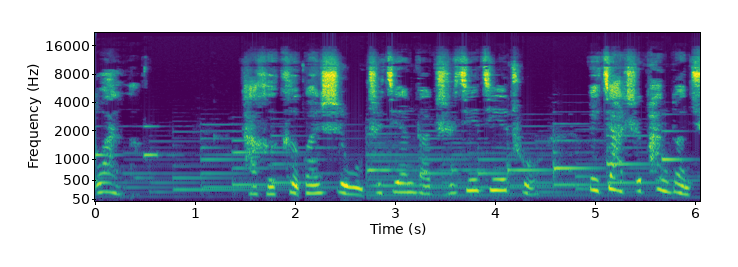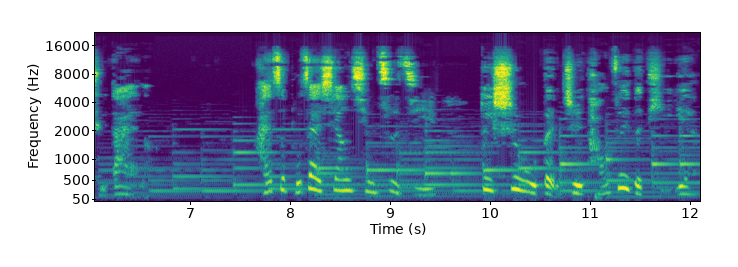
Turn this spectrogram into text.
断了。他和客观事物之间的直接接触被价值判断取代了。孩子不再相信自己对事物本质陶醉的体验。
